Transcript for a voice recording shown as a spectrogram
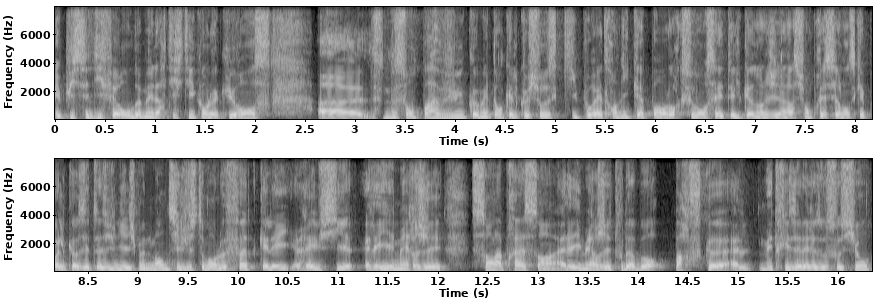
et puis ces différents domaines artistiques, en l'occurrence, euh, ne sont pas vus comme étant quelque chose qui pourrait être handicapant, alors que souvent ça a été le cas dans les générations précédentes, ce qui n'est pas le cas aux États-Unis. Et je me demande si justement le fait qu'elle ait réussi, elle ait émergé sans la presse, hein, elle a émergé tout d'abord parce qu'elle maîtrisait les réseaux sociaux,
